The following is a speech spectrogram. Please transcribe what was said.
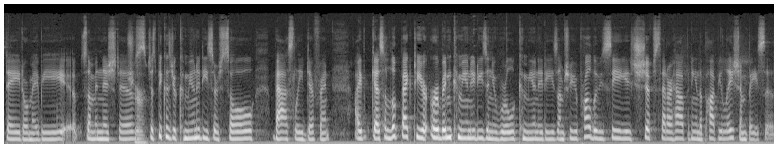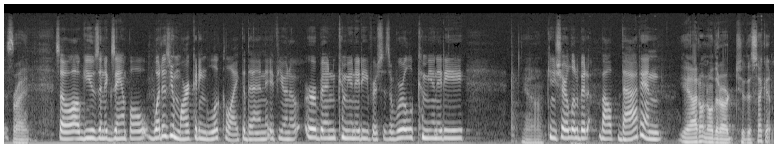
state or maybe some initiatives Sure. just because your communities are so vastly different i guess I look back to your urban communities and your rural communities i'm sure you probably see shifts that are happening in the population basis Right. so I'll use an example. What does your marketing look like then if you're in an urban community versus a rural community? Yeah. Can you share a little bit about that? And Yeah, I don't know that our to the second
